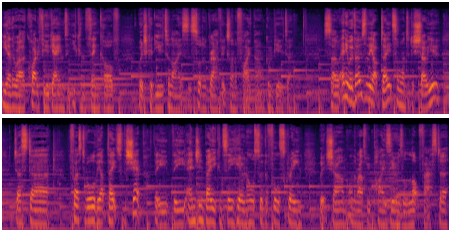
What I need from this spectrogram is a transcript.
yeah, there are quite a few games that you can think of which could utilize the sort of graphics on a five pound computer. So, anyway, those are the updates I wanted to show you. Just uh, First of all, the updates of the ship, the, the engine bay you can see here, and also the full screen, which um, on the Raspberry Pi Zero is a lot faster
